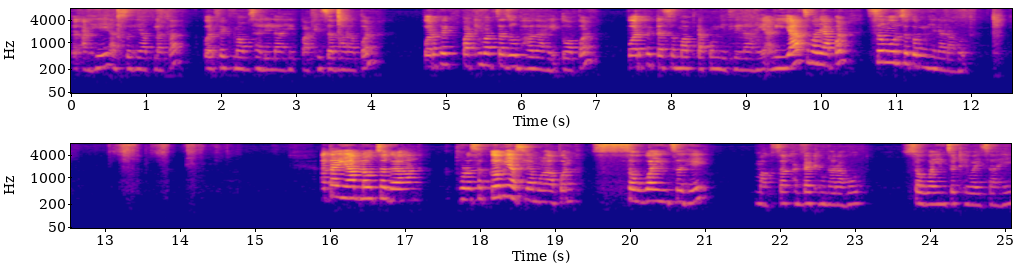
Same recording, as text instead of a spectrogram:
तर आहे असं हे आपलं आता परफेक्ट माप झालेला आहे. पाठीचा भाग आपण परफेक्ट पाठीमागचा जो भाग आहे तो आपण परफेक्ट असं माप टाकून घेतलेला आहे. आणि याचमध्ये आपण समोरचं करून घेणार आहोत. आता या ब्लाऊजचा गळा थोडासा कमी असल्यामुळं आपण सव्वा इंच हे मागचा खड्डा ठेवणार आहोत. सव्वा इंच ठेवायचं आहे.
